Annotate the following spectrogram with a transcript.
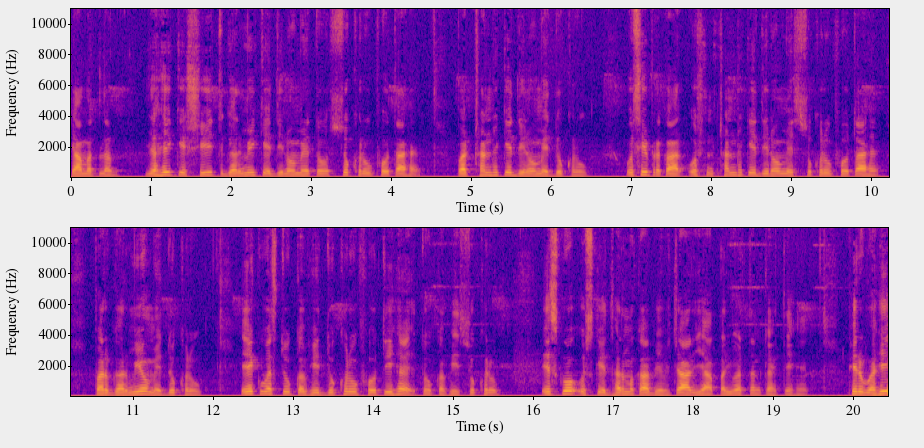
क्या मतलब? यही कि शीत गर्मी के दिनों में तो सुख रूप होता है। पर ठंड के दिनों में दुख रूप उसी प्रकार उष्ण ठंड के दिनों में सुख रूप होता है, पर गर्मियों में दुख रूप एक वस्तु कभी दुख रूप होती है तो कभी सुख रूप इसको उसके धर्म का व्यविचार या परिवर्तन कहते हैं। फिर वही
